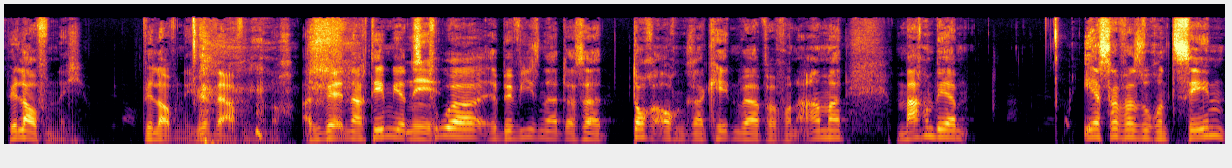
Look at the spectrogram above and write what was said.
wir laufen nicht. Wir laufen nicht, wir werfen nur noch. Also wir, nachdem jetzt Nee. Tour äh, bewiesen hat, dass er doch auch einen Raketenwerfer von Arm hat, machen wir Erster Versuch und 10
